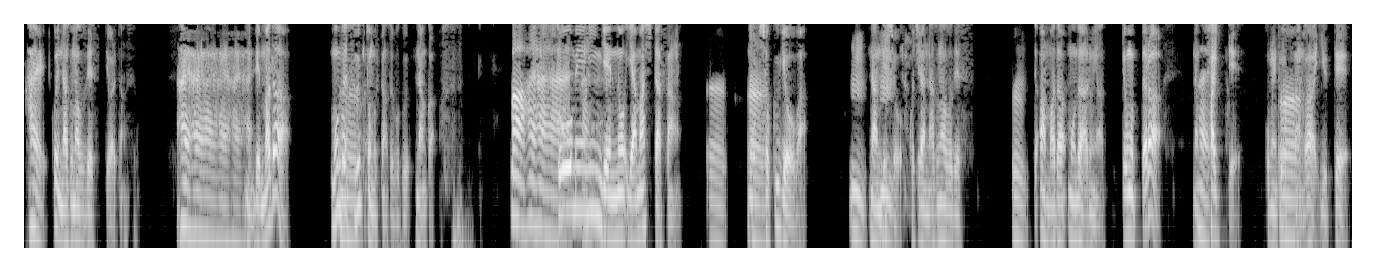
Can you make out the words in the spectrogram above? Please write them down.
はい。これ謎々ですって言われたんですよ。はいはいはいはいはい、はい。で、まだ、問題続くと思ってたんですよ、僕。なんか。まあ、はいはいはい。透明人間の山下さん間。うん。の職業は？うん。何でしょう、こちら謎々です。うん。あ、まだ問題あるんやって思ったら、なんかはい入って、コメントさんが言って、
